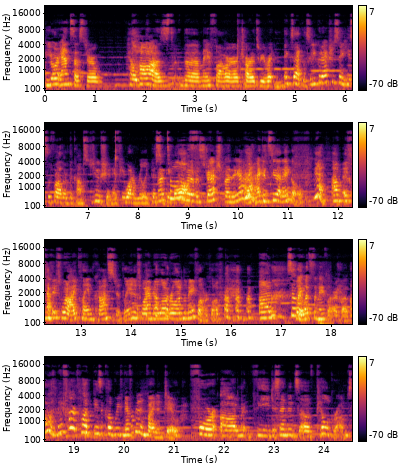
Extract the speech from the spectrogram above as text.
your ancestor Helped caused the Mayflower Charter to be written. Exactly. So you could actually say he's the father of the Constitution if you want to really piss some That's a little off. bit of a stretch, but yeah, Yeah. I, I can see that angle. Yeah, um, it's, it's what I claim constantly, and it's why I'm no longer allowed in the Mayflower Club. Um, so Wait, what's the Mayflower Club? Oh, the Mayflower Club is a club we've never been invited to for um, the descendants of pilgrims.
